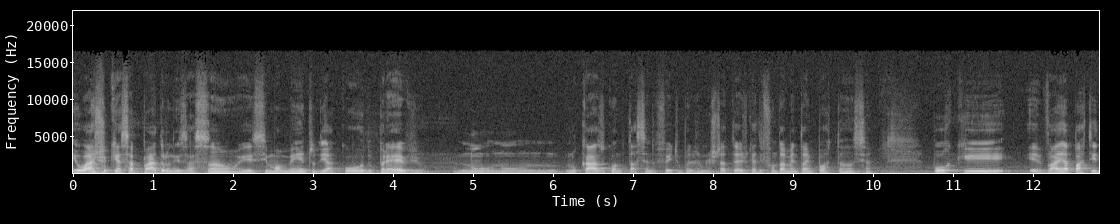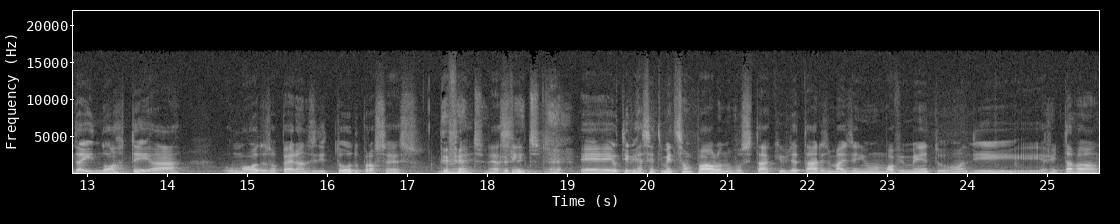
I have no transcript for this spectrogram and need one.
eu acho que essa padronização, esse momento de acordo prévio, no, no, no caso, quando está sendo feito um planejamento estratégico, é de fundamental importância, porque vai, a partir daí, nortear o modus operandi de todo o processo. Perfeito. Né? É assim? Perfeito. É. É, eu tive recentemente em São Paulo, não vou citar aqui os detalhes, mas em um movimento onde a gente estava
